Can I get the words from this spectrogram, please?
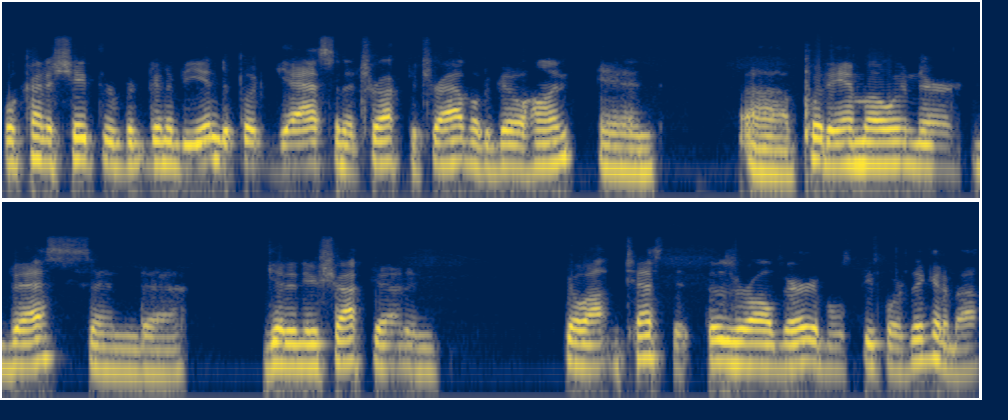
what kind of shape they're going to be in to put gas in a truck to travel to go hunt and uh, put ammo in their vests and uh, get a new shotgun and go out and test it. Those are all variables people are thinking about.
